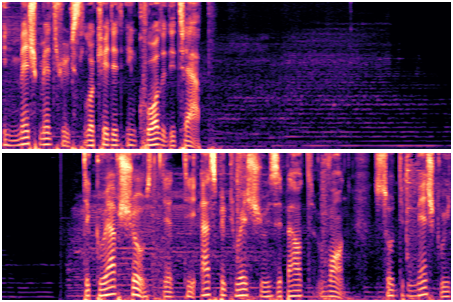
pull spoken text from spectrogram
in Mesh Metrics located in Quality tab. The graph shows that the aspect ratio is about 1, so the mesh grid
